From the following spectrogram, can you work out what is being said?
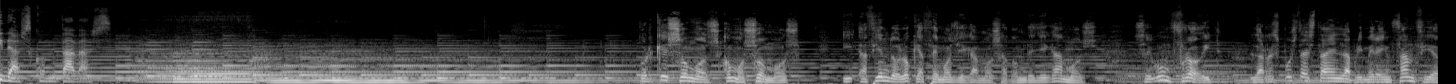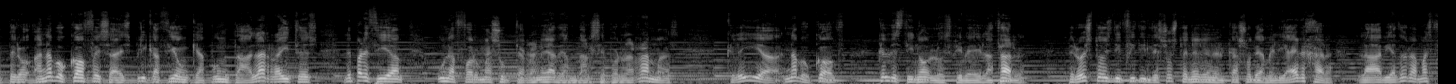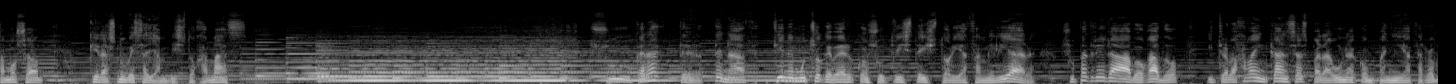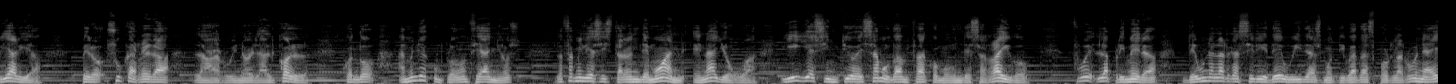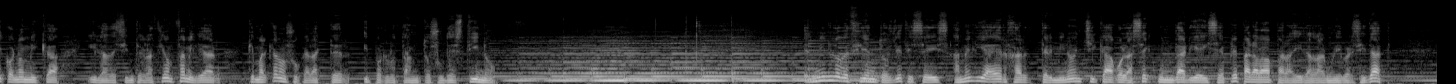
Vidas contadas. ¿Por qué somos como somos y haciendo lo que hacemos llegamos a donde llegamos? Según Freud, la respuesta está en la primera infancia, pero a Nabokov esa explicación que apunta a las raíces le parecía una forma subterránea de andarse por las ramas. Creía Nabokov que el destino lo escribe el azar, pero esto es difícil de sostener en el caso de Amelia Earhart, la aviadora más famosa que las nubes hayan visto jamás. Su carácter tenaz tiene mucho que ver con su triste historia familiar. Su padre era abogado y trabajaba en Kansas para una compañía ferroviaria, pero su carrera la arruinó el alcohol. Cuando Amelia cumplió 11 años, la familia se instaló en Des Moines, en Iowa, y ella sintió esa mudanza como un desarraigo. Fue la primera de una larga serie de huidas motivadas por la ruina económica y la desintegración familiar que marcaron su carácter y por lo tanto su destino. En 1916, Amelia Earhart terminó en Chicago la secundaria y se preparaba para ir a la universidad.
